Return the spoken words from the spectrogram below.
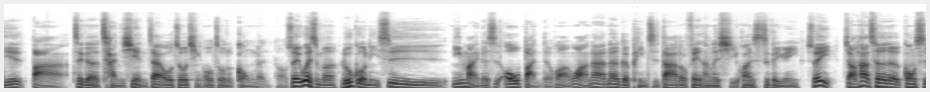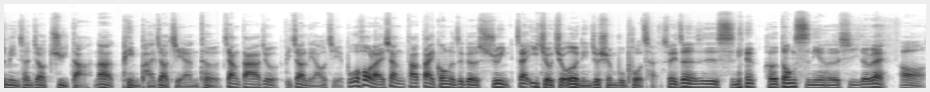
直接把这个产线在欧洲请欧洲的工人哦。所以为什么如果你是你买的是欧版的话？哇，那那个品质大家都非常的喜欢，是这个原因。所以脚踏车的公司名称叫巨大，那品牌叫捷安特，这样大家就比较了解。不过后来像他代工的这个 String，在一九九二年就宣布破产，所以真的是十年河东，十年河西，对不对？哦。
